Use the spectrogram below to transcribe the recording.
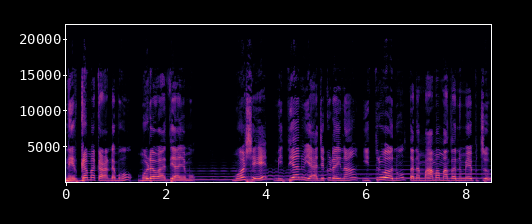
నిర్గమకాండము మూడవ అధ్యాయము మోషే మిద్యాను యాజకుడైన ఇత్రోను తన మామ మందను మేపుచు.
